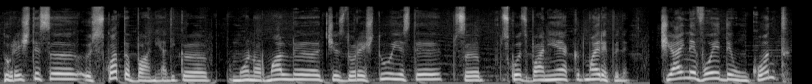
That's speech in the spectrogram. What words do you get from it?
dorește să își scoată banii. Adică, în mod normal, ce îți dorești tu este să scoți banii aia cât mai repede. Și ai nevoie de un cont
